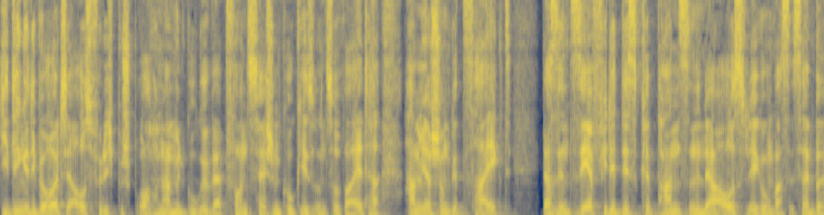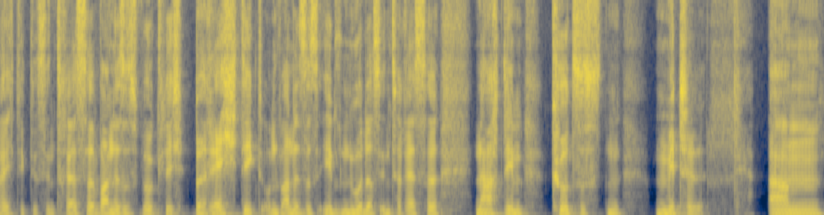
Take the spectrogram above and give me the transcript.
die Dinge, die wir heute ausführlich besprochen haben mit Google Web Fonts, Session Cookies und so weiter, haben ja schon gezeigt, da sind sehr viele Diskrepanzen in der Auslegung. Was ist ein berechtigtes Interesse? Wann ist es wirklich berechtigt und wann ist es eben nur das Interesse nach dem kürzesten Mittel? Ähm,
